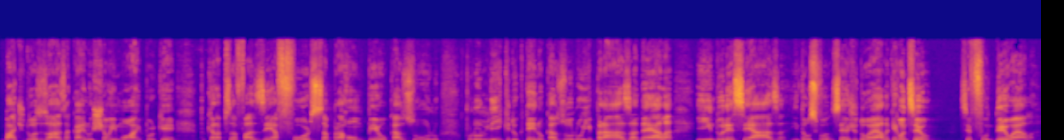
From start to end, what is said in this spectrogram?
bate duas asas, cai no chão e morre. Por quê? Porque ela precisa fazer a força para romper o casulo, para o líquido que tem no casulo ir para a asa dela e endurecer a asa. Então, se você ajudou ela, o que aconteceu? Você fudeu ela.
